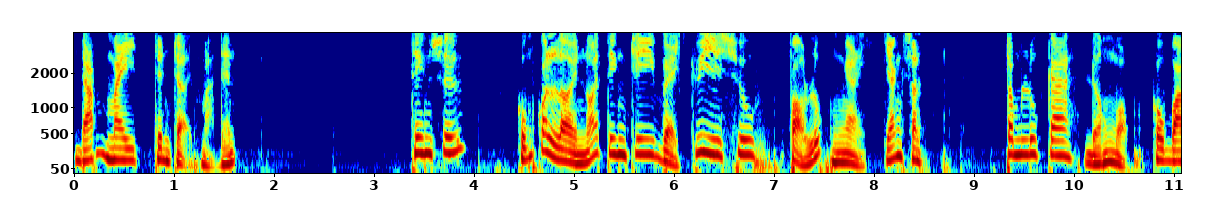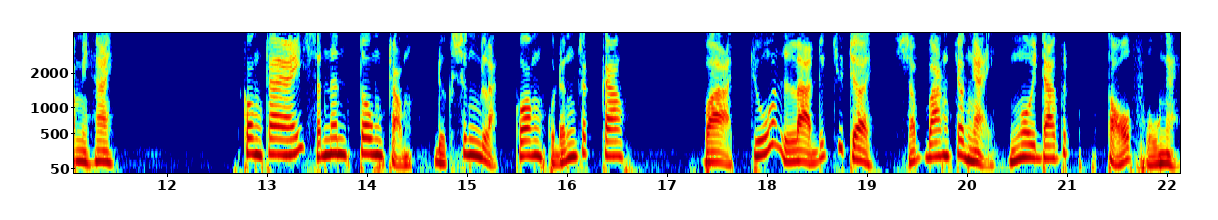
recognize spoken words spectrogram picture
đám mây trên trời mà đến. Thiên sứ cũng có lời nói tiên tri về Chúa Giêsu vào lúc Ngài Giáng sanh. Trong Luca đoạn 1 câu 32 Con trai ấy sẽ nên tôn trọng được xưng là con của đấng rất cao, và Chúa là Đức Chúa Trời sẽ ban cho Ngài ngôi David tổ phụ Ngài.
